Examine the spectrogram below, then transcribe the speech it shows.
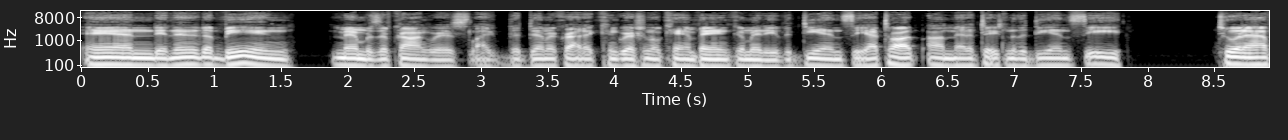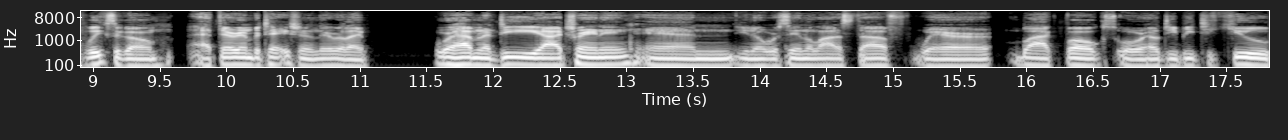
And it ended up being members of Congress, like the Democratic Congressional Campaign Committee, the DNC. I taught um, meditation to the DNC two and a half weeks ago at their invitation. They were like, we're having a DEI training, and you know we're seeing a lot of stuff where Black folks or LGBTQ,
